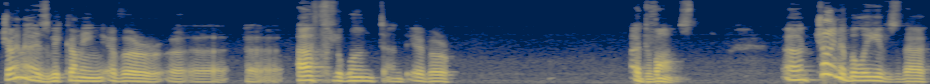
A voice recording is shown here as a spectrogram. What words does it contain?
China is becoming ever uh, uh, affluent and ever advanced. And China believes that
